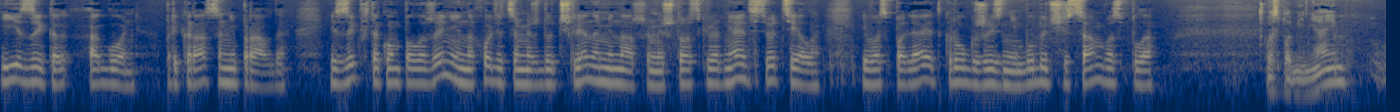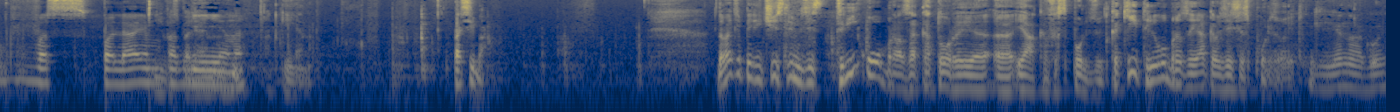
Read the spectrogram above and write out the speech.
И язык о- огонь, прекраса неправда. Язык в таком положении находится между членами нашими, что оскверняет все тело и воспаляет круг жизни, будучи сам воспла... Воспламеняем воспаляем и от воспаляем гиены. от гиены. Спасибо. Давайте перечислим здесь три образа, которые э, Иаков использует. Какие три образа Иаков здесь использует? Гиена, огонь.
